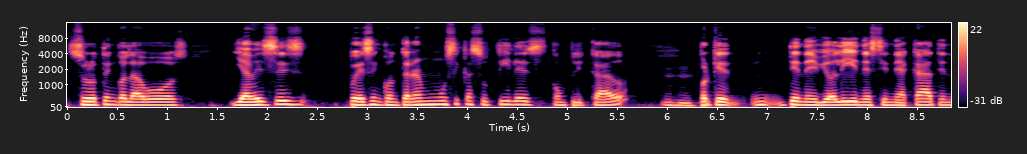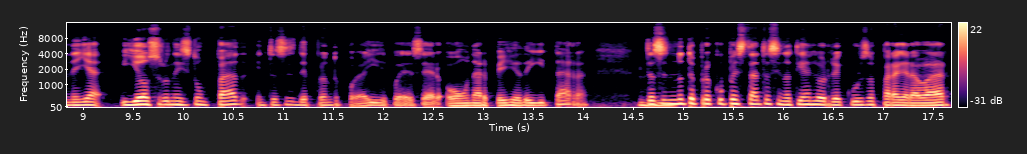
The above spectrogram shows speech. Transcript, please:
solo tengo la voz y a veces puedes encontrar música sutil es complicado porque tiene violines, tiene acá, tiene allá y yo solo necesito un pad, entonces de pronto por ahí puede ser o un arpegio de guitarra. Entonces no te preocupes tanto si no tienes los recursos para grabar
